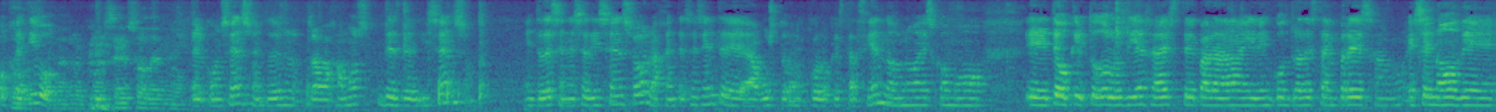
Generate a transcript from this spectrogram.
objetivo, Claro, el consenso del no. el consenso. Entonces trabajamos desde el disenso. Entonces en ese disenso la gente se siente a gusto con lo que está haciendo. No es como eh, tengo que ir todos los días a este para ir en contra de esta empresa. ¿no? Ese no de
